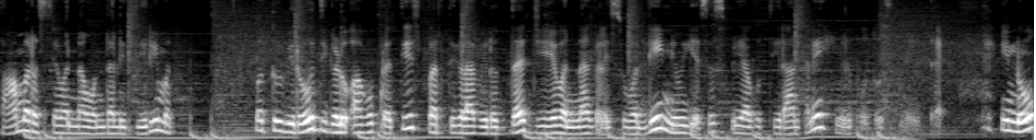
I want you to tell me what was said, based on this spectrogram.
ಸಾಮರಸ್ಯವನ್ನು ಹೊಂದಲಿದ್ದೀರಿ ಮತ್ತು ಮತ್ತು ವಿರೋಧಿಗಳು ಹಾಗೂ ಪ್ರತಿಸ್ಪರ್ಧಿಗಳ ವಿರುದ್ಧ ಜಯವನ್ನು ಗಳಿಸುವಲ್ಲಿ ನೀವು ಯಶಸ್ವಿಯಾಗುತ್ತೀರಾ ಅಂತಲೇ ಹೇಳ್ಬೋದು ಸ್ನೇಹಿತರೆ. ಇನ್ನು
